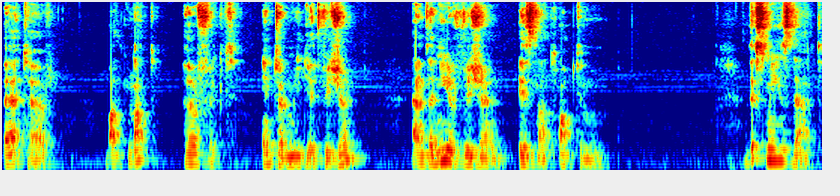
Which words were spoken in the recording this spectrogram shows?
better but not perfect intermediate vision and the near vision is not optimum. This means that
